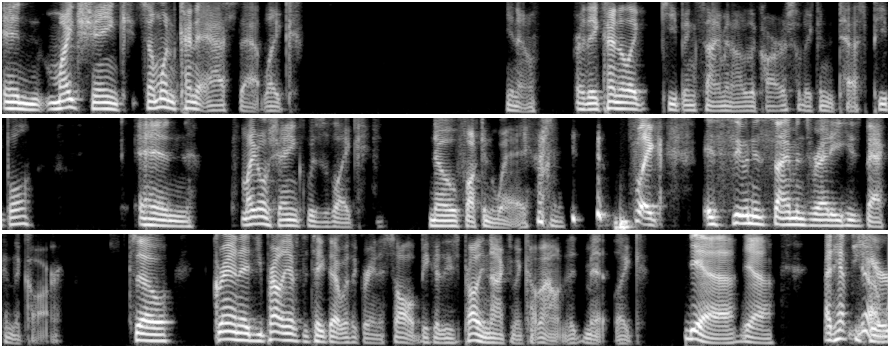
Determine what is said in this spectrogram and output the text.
and Mike Shank, someone kind of asked that, like, you know, are they kind of like keeping Simon out of the car so they can test people? And Michael Shank was like, no fucking way. like, as soon as Simon's ready, he's back in the car. So, granted, you probably have to take that with a grain of salt because he's probably not going to come out and admit, like, Yeah, yeah. I'd have to Yeah, hear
